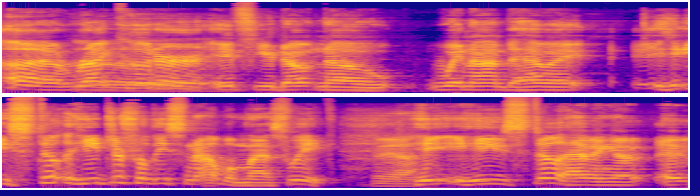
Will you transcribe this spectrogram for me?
Uh, Ry Cooder, if you don't know, went on to have a. He still he just released an album last week. Yeah. He, he's still having a, a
